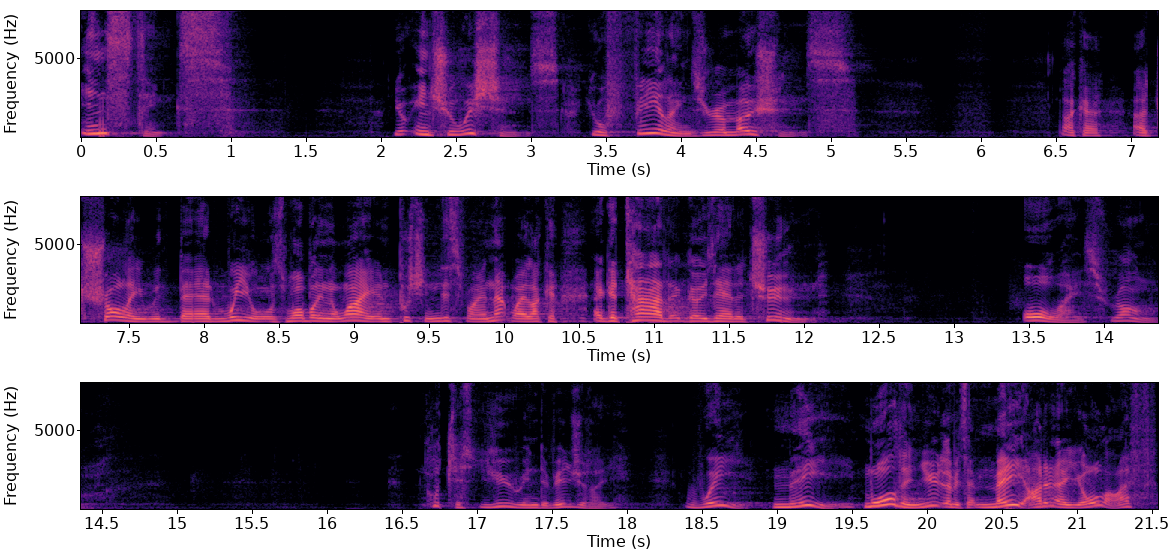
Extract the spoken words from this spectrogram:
instincts your intuitions, your feelings, your emotions. Like a, a trolley with bad wheels wobbling away and pushing this way and that way, like a, a guitar that goes out of tune. Always wrong. Not just you individually, we, me, more than you. Let me say, me, I don't know your life.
